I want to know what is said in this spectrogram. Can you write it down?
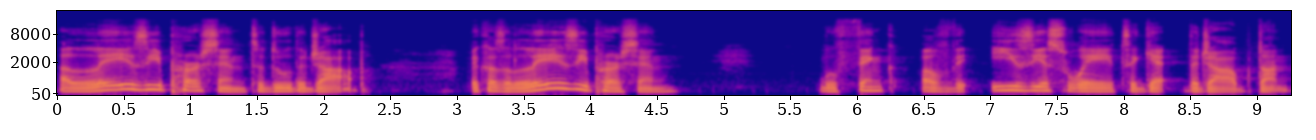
a lazy person to do the job because a lazy person will think of the easiest way to get the job done.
